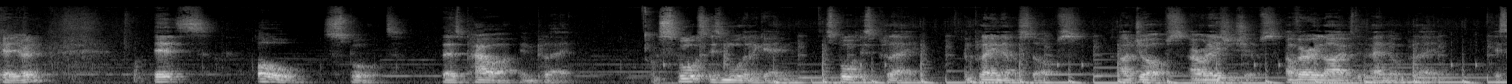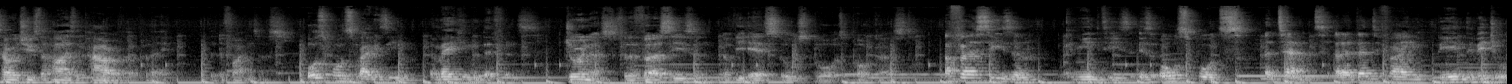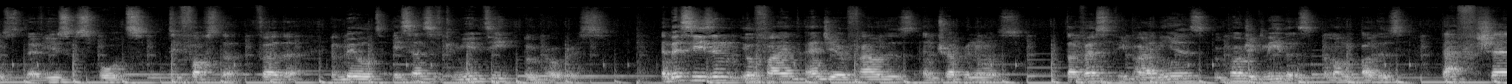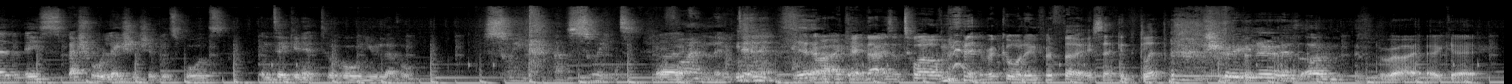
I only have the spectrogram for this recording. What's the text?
Okay, you ready? It's all sport. There's power in play. Sports is more than a game. Sport is play, and play never stops. Our jobs, our relationships, our very lives depend on play. It's how we choose to harness the power of our play that defines us. All Sports Magazine are making the difference. Join us for the first season of the It's All Sports podcast. Our first season, Communities, is All Sports' attempt at identifying the individuals that have used sports to foster, further, and build a sense of community and progress. In this season, you'll find NGO founders, entrepreneurs, diversity pioneers, and project leaders, among others, that have shared a special relationship with sports and taken it to a whole new level. Sweet and sweet. Right. Finally, we did it. Yeah. Right, okay, that is a 12 minute recording for a 30 second clip. Trailer is on. Right, okay.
